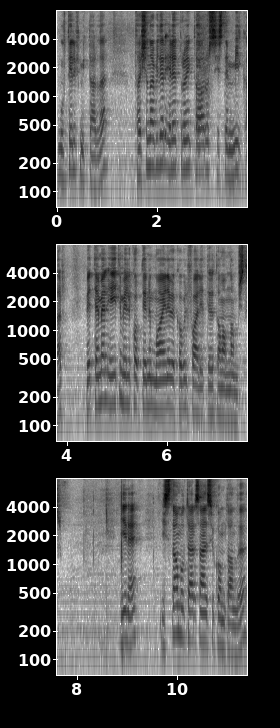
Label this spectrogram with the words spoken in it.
muhtelif miktarda taşınabilir elektronik taarruz sistemi MİLKAR ve temel eğitim helikopterinin muayene ve kabul faaliyetleri tamamlanmıştır. Yine İstanbul Tersanesi Komutanlığı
